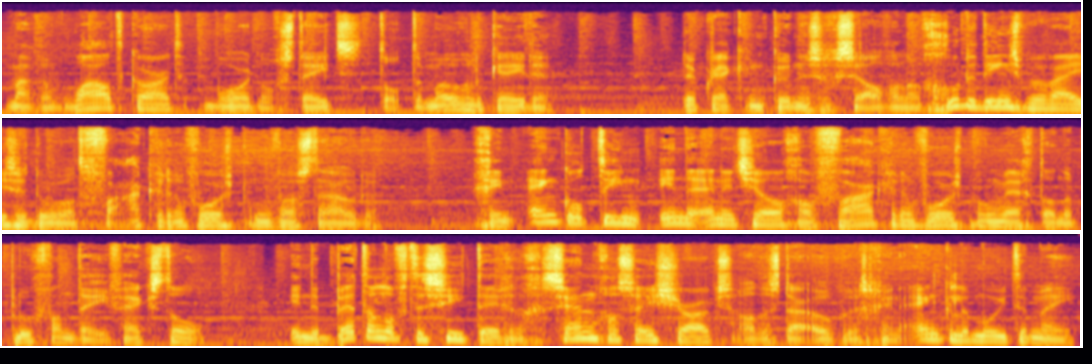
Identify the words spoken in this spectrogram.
maar een wildcard behoort nog steeds tot de mogelijkheden. De Kraken kunnen zichzelf al een goede dienst bewijzen door wat vaker een voorsprong vast te houden. Geen enkel team in de NHL gaf vaker een voorsprong weg dan de ploeg van Dave Hextall. In de Battle of the Sea tegen de San Jose Sharks hadden ze daar overigens geen enkele moeite mee.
